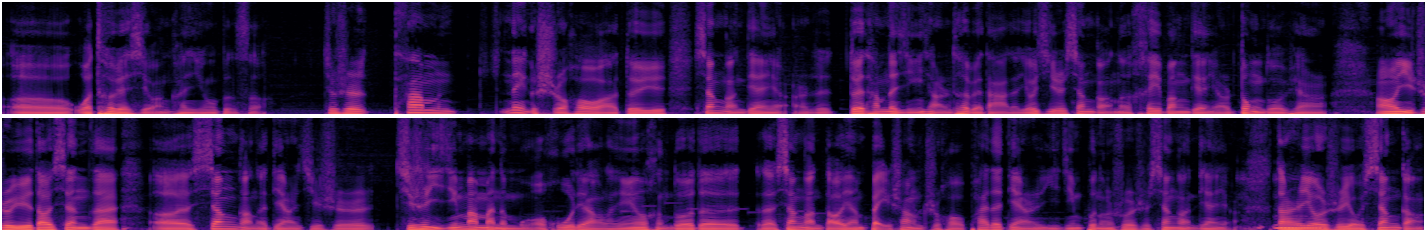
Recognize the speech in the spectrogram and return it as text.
呃，我特别喜欢看《英雄本色》，就是他们。那个时候啊，对于香港电影儿的对他们的影响是特别大的，尤其是香港的黑帮电影、动作片儿，然后以至于到现在，呃，香港的电影其实其实已经慢慢的模糊掉了，因为有很多的呃香港导演北上之后拍的电影已经不能说是香港电影，但是又是有香港。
